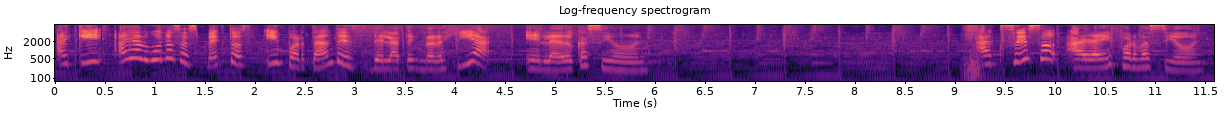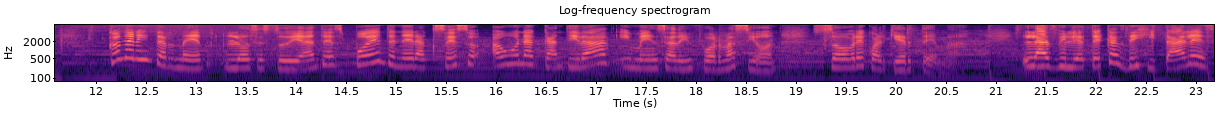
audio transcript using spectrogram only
Aquí hay algunos aspectos importantes de la tecnología en la educación. Acceso a la información. Con el Internet, los estudiantes pueden tener acceso a una cantidad inmensa de información sobre cualquier tema. Las bibliotecas digitales,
